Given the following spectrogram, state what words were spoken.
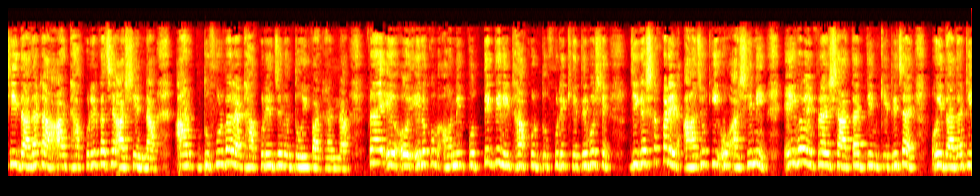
সেই দাদাটা আর ঠাকুরের কাছে আসেন না। আর দুপুরবেলা ঠাকুরের জন্য দই পাঠান না। প্রায় এরকম অনেক প্রত্যেক দিনই ঠাকুর দুপুরে খেতে বসে জিজ্ঞাসা করেন, আজও কি ও আসেনি? এইভাবে প্রায় সাত আট দিন কেটে যায়। ওই দাদাটি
